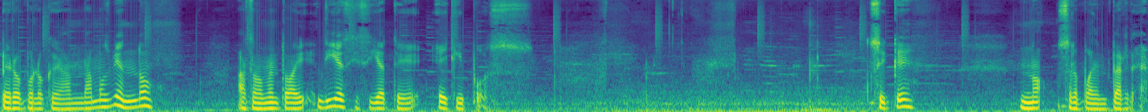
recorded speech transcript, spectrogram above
pero por lo que andamos viendo hasta el momento hay 17 equipos así que no se lo pueden perder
